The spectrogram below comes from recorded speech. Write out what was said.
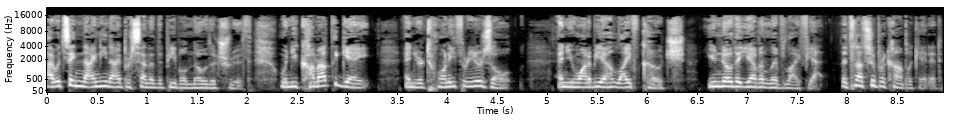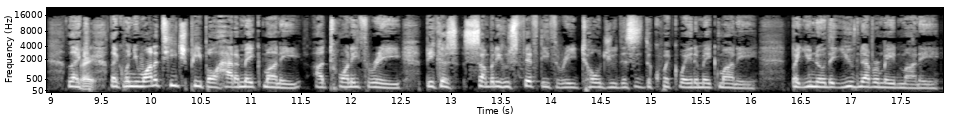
I would say 99% of the people know the truth. When you come out the gate and you're 23 years old and you want to be a life coach, you know that you haven't lived life yet. It's not super complicated. Like, Right. like when you want to teach people how to make money at 23 because somebody who's 53 told you this is the quick way to make money, but you know that you've never made money,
